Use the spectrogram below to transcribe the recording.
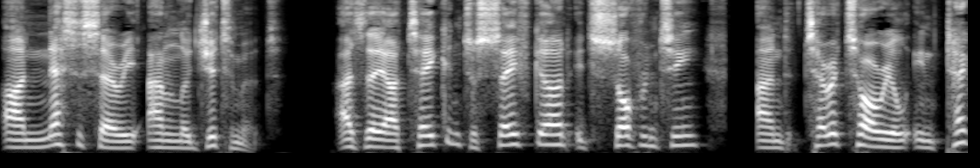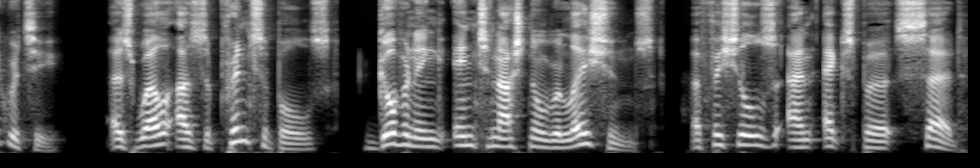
are necessary and legitimate, as they are taken to safeguard its sovereignty and territorial integrity as well as the principles governing international relations, officials and experts said.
